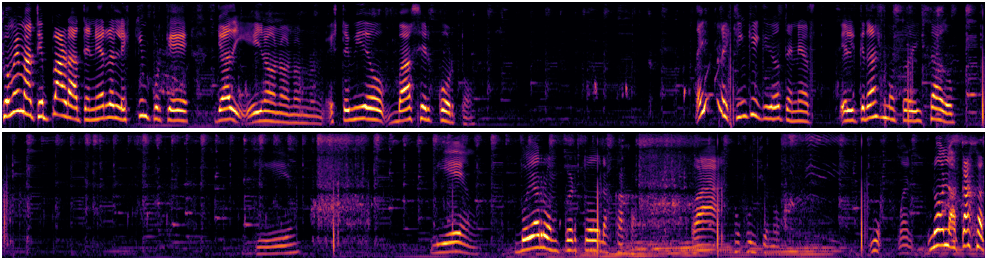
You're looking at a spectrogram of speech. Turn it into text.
yo me maté para tener el skin porque ya di... No, no, no, no. Este video va a ser corto. Hay un skin que quiero tener. El Crash motorizado. Bien. Bien. Voy a romper todas las cajas. Ah, no funcionó. No, bueno, no la caja.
